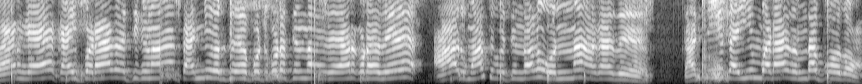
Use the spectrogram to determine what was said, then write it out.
பாருங்க கைப்படாத வச்சுக்கணும் தண்ணி ஒரு போட்டு கூட வச்சிருந்தா ஏறக்கூடாது. ஆறு மாசத்துக்கு வச்சிருந்தாலும் ஒன்றும் ஆகாது. தண்ணியும் கையும் படாது இருந்தால் போதும்.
